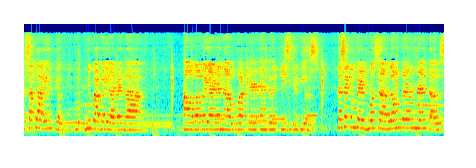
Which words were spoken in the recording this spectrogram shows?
sa client yun, yung babayaran na ah, babayaran na water and electricity bills. Kasi compared mo sa long-term rentals,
